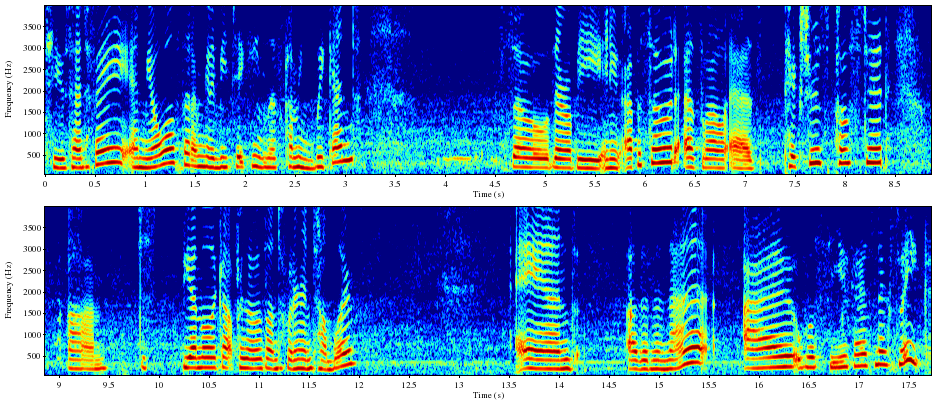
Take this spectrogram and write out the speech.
to Santa Fe and Meow Wolf that I'm going to be taking this coming weekend. So there will be a new episode as well as pictures posted. Um, just be on the lookout for those on Twitter and Tumblr. And other than that, I will see you guys next week.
